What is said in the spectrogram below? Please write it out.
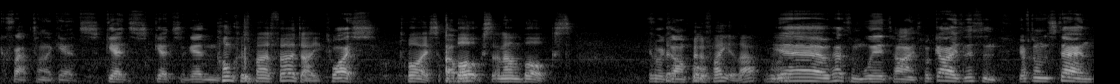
crap ton of gets, gets, gets again Conker's Bad Fur Day. twice, Twice. Double. Boxed and unboxed. for Bit- example. Bit of hate of that. Yeah, we've had some weird times. But guys, listen, you have to understand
